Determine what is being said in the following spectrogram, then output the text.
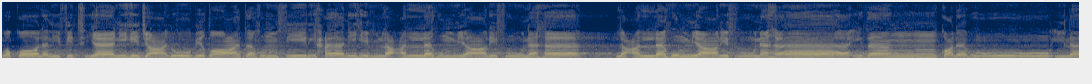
وقال لفتيانه جعلوا بضاعتهم في رحالهم لعلهم يعرفونها لعلهم يعرفونها إذا انقلبوا إلى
